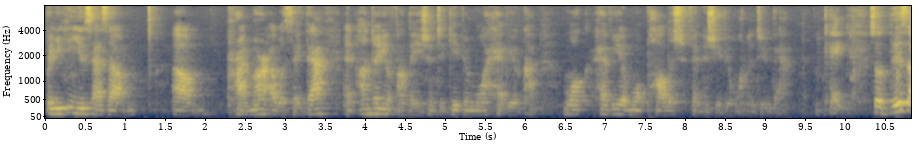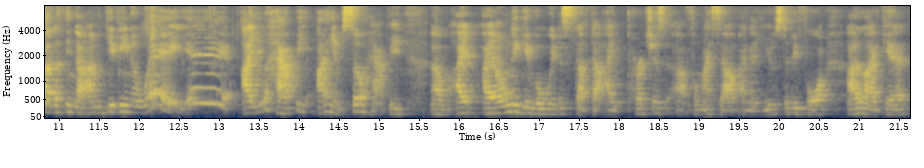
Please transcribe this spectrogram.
But you can use as a um, um, primer, I would say that, and under your foundation to give you more heavier, more heavier, more polished finish if you want to do that. Okay, so these are the things that I'm giving away. Yay! Are you happy? I am so happy. Um, I, I only give away the stuff that I purchased uh, for myself and I used it before. I like it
